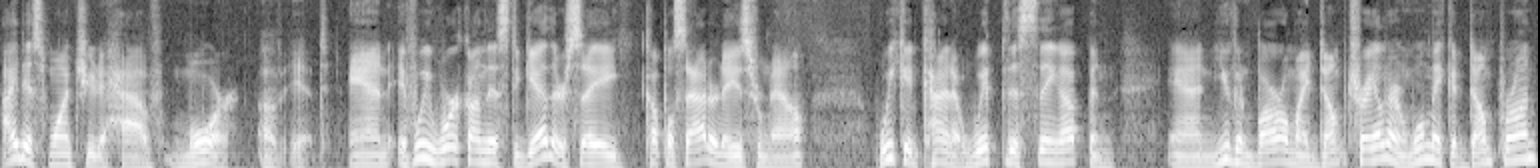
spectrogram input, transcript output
I just want you to have more of it. And if we work on this together, say a couple Saturdays from now, we could kind of whip this thing up and and you can borrow my dump trailer and we'll make a dump run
